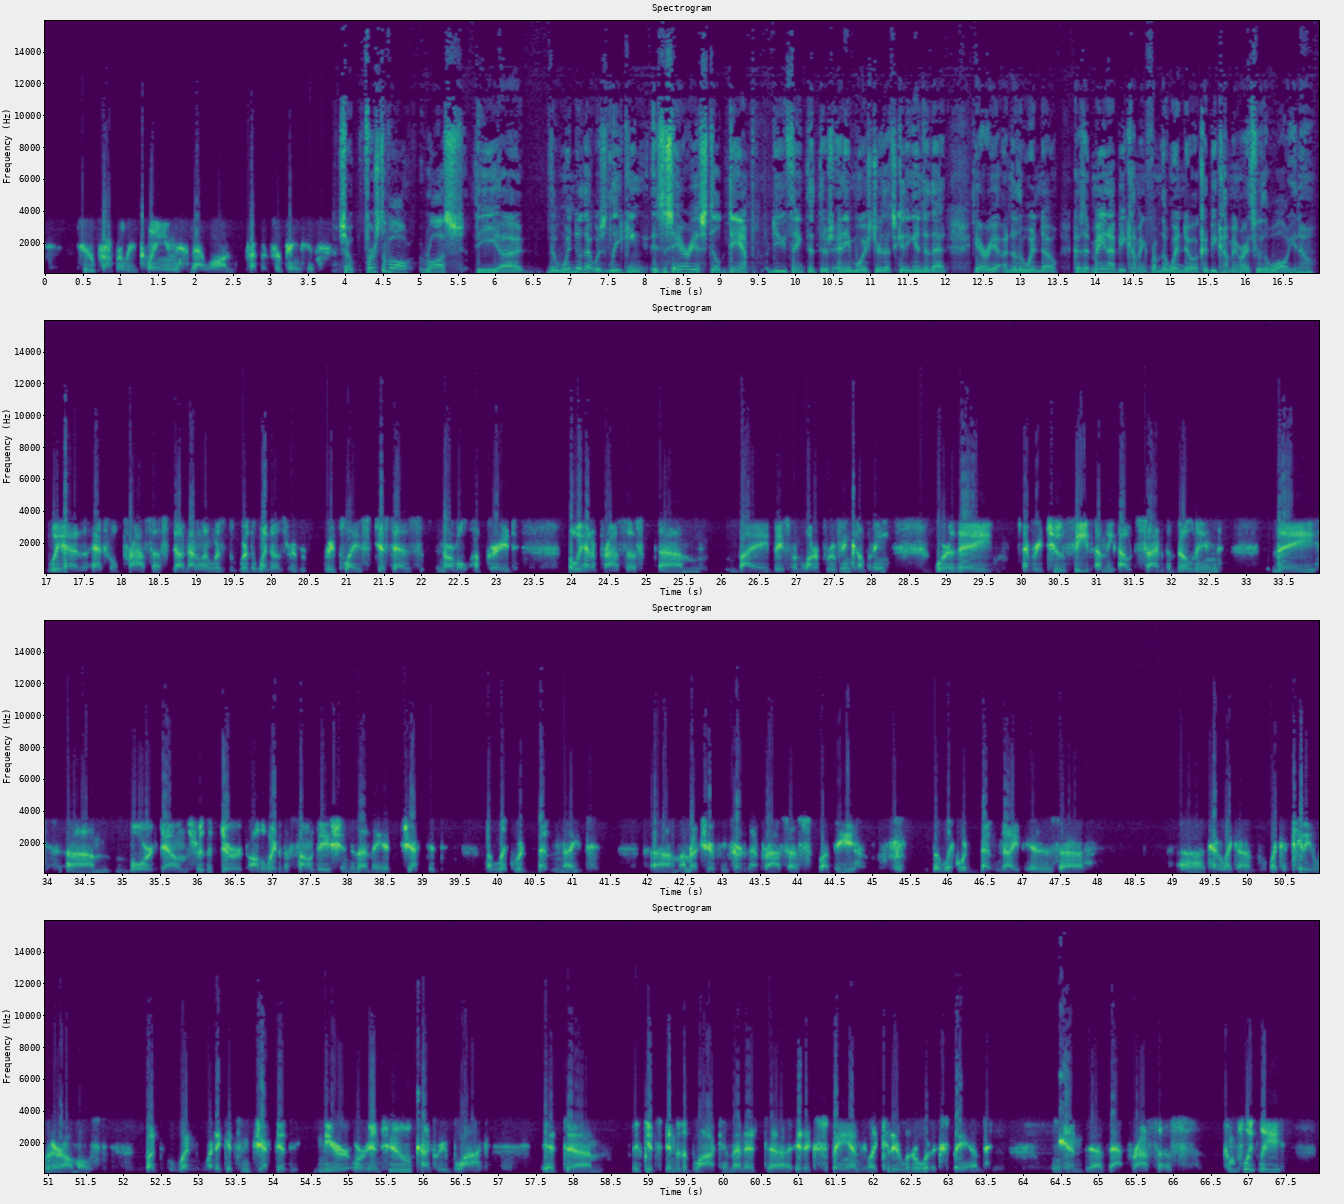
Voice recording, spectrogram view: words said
to properly clean that wall and prep it for painting. So first of all, Ross, the uh, the window that was leaking is this area still damp? Do you think that there's any moisture that's getting into that area under the window? Because it may not be coming from the window; it could be coming right through the wall. You know. We had an actual process done. Not only was were the windows re- replaced just as normal upgrade, but we had a process um, by a basement waterproofing company where they every two feet on the outside of the building they um, bored down through the dirt all the way to the foundation, and then they ejected a liquid bentonite. Um, I'm not sure if you've heard of that process, but the the liquid bentonite is uh, uh, kind of like a like a kitty litter almost. But when when it gets injected near or into concrete block, it um, it gets into the block and then it uh, it expands like kitty litter would expand, and uh, that process completely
